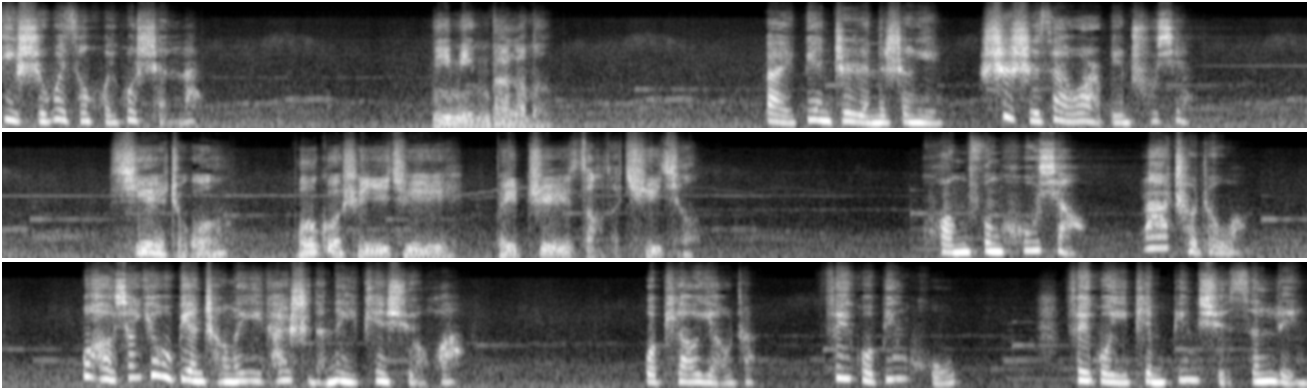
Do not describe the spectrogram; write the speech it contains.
一时未曾回过神来。你明白了吗？百变之人的声音适时在我耳边出现。谢卓，不过是一具被制造的躯壳。狂风呼啸，拉扯着我，我好像又变成了一开始的那一片雪花。我飘摇着，飞过冰湖，飞过一片冰雪森林。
